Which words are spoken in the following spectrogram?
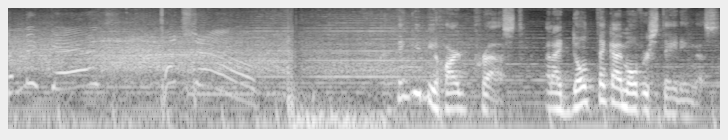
To Miguez. Touchdown! I think you'd be hard pressed, and I don't think I'm overstating this,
